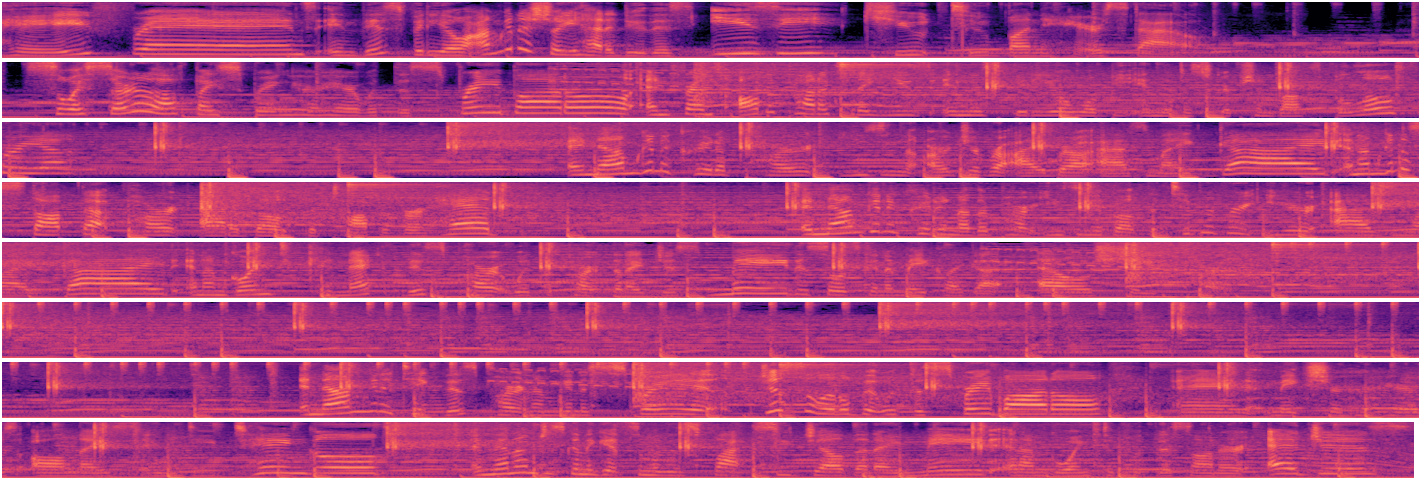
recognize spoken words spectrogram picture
Hey friends! In this video, I'm gonna show you how to do this easy, cute two bun hairstyle. So I started off by spraying her hair with the spray bottle, and friends, all the products that I use in this video will be in the description box below for you. And now I'm gonna create a part using the arch of her eyebrow as my guide, and I'm gonna stop that part at about the top of her head and now I'm going to create another part using about the tip of her ear as my guide and I'm going to connect this part with the part that I just made so it's going to make like a L-shaped part. And now I'm going to take this part and I'm going to spray it just a little bit with the spray bottle and make sure her hair is all nice and detangled. And then I'm just gonna get some of this flaxseed gel that I made and I'm going to put this on her edges.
